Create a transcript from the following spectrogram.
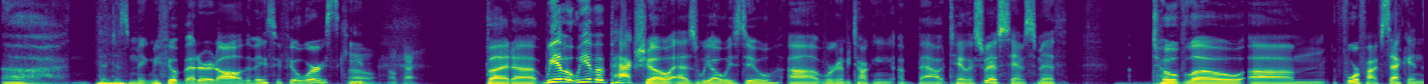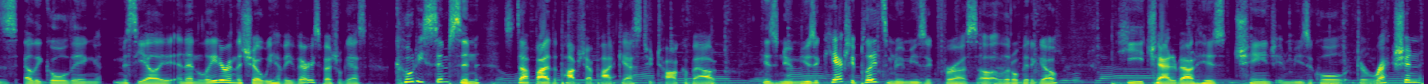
Uh, that doesn't make me feel better at all. That makes me feel worse, Keith. Oh, okay. But uh, we have a we have a packed show as we always do. Uh, we're going to be talking about Taylor Swift, Sam Smith, Tove Lo, um, Four or Five Seconds, Ellie Goulding, Missy Elliott, and then later in the show we have a very special guest, Cody Simpson, stop by the Pop Shop podcast to talk about his new music. He actually played some new music for us a little bit ago. He chatted about his change in musical direction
